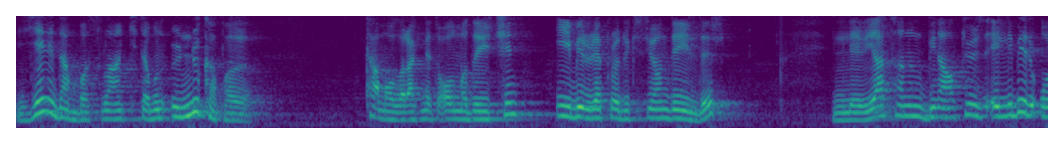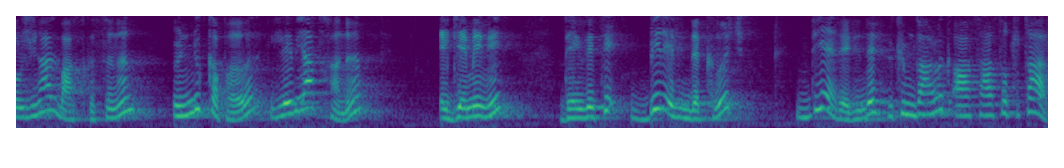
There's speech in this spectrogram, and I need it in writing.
yeniden basılan kitabın ünlü kapağı tam olarak net olmadığı için iyi bir reprodüksiyon değildir. Leviathan'ın 1651 orijinal baskısının ünlü kapağı Leviathan'ı egemeni devleti bir elinde kılıç, diğer elinde hükümdarlık asası tutar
